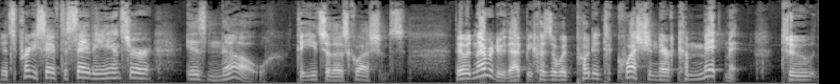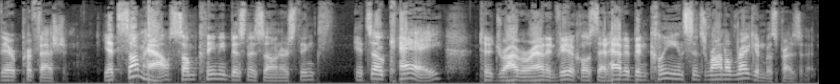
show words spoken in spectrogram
It's pretty safe to say the answer is no to each of those questions. They would never do that because it would put into question their commitment to their profession. Yet somehow, some cleaning business owners think it's okay to drive around in vehicles that haven't been cleaned since Ronald Reagan was president.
